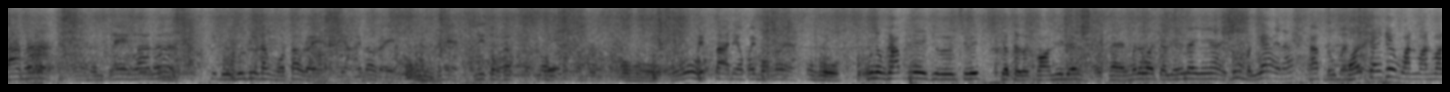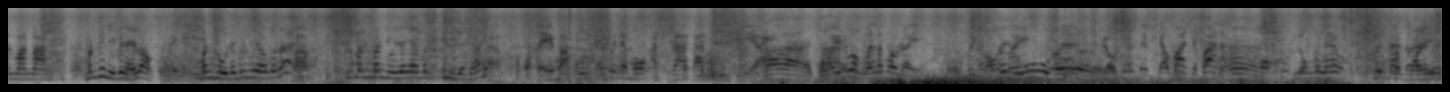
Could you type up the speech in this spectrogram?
ล้านห้าหนึ่ง แปลงล้านห้าที่ดูพื้นที่ทั้งหมดเท่าไหร่เสียหายเท่าไหร่ใช่ไหมนี่ตรงครับลองคำนวณโอ้โหพริบตาเดียวไปหมดเลยอะโอ้โหคุณผู้ชมครับนี่คือชีวิตเกษตรกรที่เลี้ยงหอยแครงไม่ได้ว่าจะเลี้ยงได้ง่ายๆดูเหมือนง่ายนะครับดูมันหอยแครงแค่วันวันวันวันวันมันไม่หนีไปไหนหรอกไม่หนีมันอยู่ในพื้นที่เราตัวนั้นครับคือมันมันอยู่ยังไงมันก็อยู่อย่างนั้นครับแต่บางคนเขาไม่ได้มองอัตราการสูญเสียอ่าหใช่อยร่วงวันละเท่าไหร่เคยคำนเราวณไม่ไหมรู้เออเราเลี้ยงแบบชาวบ้านชาวบ้านอะเออพอลงมาแล้วขึ้นได้ก็ปล่อยเลย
